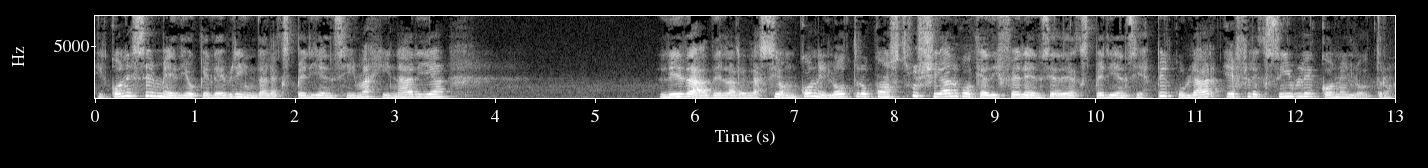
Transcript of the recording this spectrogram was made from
y con ese medio que le brinda la experiencia imaginaria le da de la relación con el otro construye algo que a diferencia de la experiencia especular es flexible con el otro.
